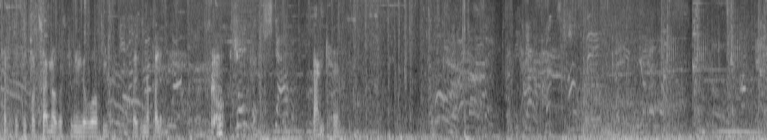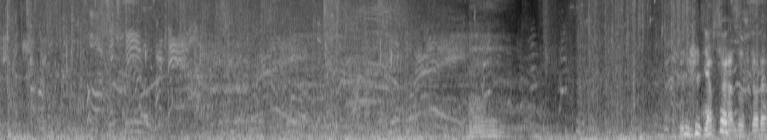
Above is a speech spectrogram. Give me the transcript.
Ich hab das jetzt vor zweimal Rüstungen geworfen, weil sie in der Falle. Guck, danke. Die haben? Hansus, oder?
